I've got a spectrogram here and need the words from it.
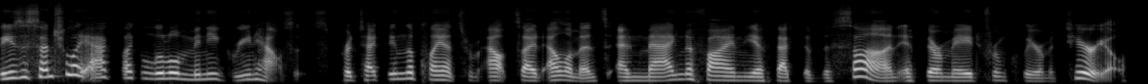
These essentially act like little mini greenhouses, protecting the plants from outside elements and magnifying the effect of the sun if they're made from clear material.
